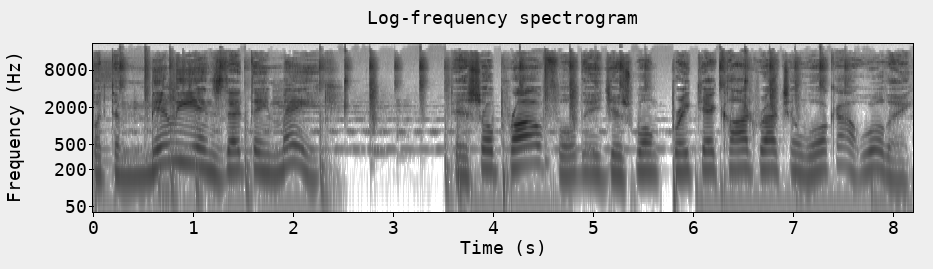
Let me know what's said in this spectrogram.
But the millions that they make, they're so proudful they just won't break their contracts and walk out, will they?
